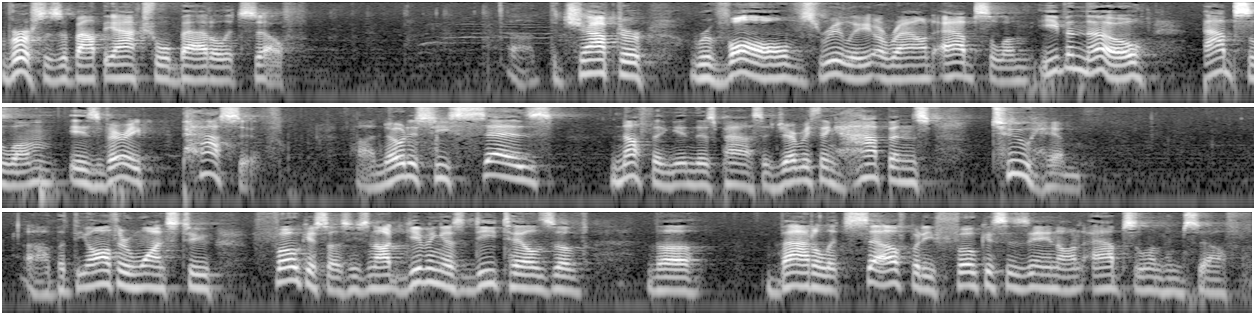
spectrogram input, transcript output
verses about the actual battle itself. Uh, the chapter revolves really around Absalom, even though Absalom is very passive. Uh, notice he says nothing in this passage, everything happens to him. Uh, but the author wants to focus us. He's not giving us details of the battle itself, but he focuses in on Absalom himself.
